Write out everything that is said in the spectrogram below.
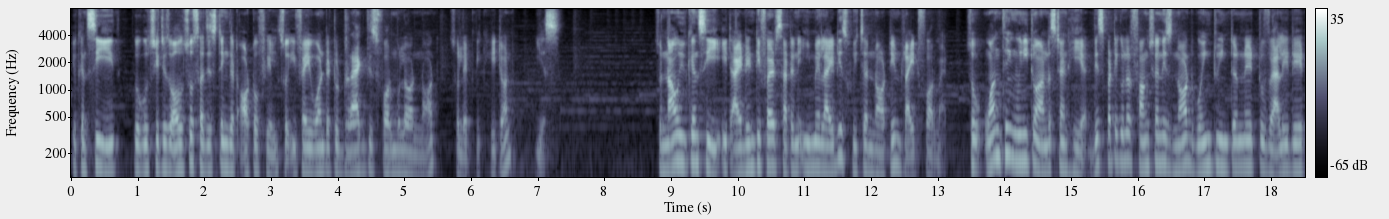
You can see Google Sheet is also suggesting that autofill. So if I wanted to drag this formula or not, so let me hit on yes. So now you can see it identified certain email IDs which are not in right format. So one thing we need to understand here, this particular function is not going to internet to validate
